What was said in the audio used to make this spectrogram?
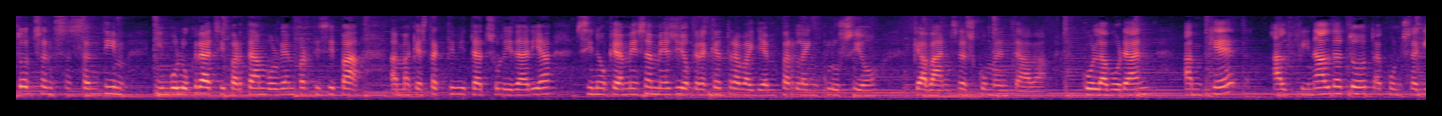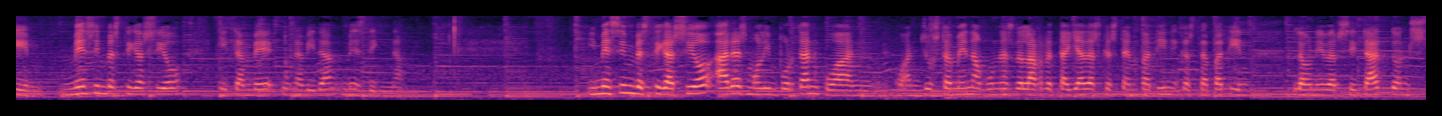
tots ens sentim involucrats i per tant vulguem participar en aquesta activitat solidària, sinó que a més a més jo crec que treballem per la inclusió que abans es comentava, col·laborant amb què al final de tot aconseguim més investigació i també una vida més digna. I més investigació ara és molt important quan, quan justament algunes de les retallades que estem patint i que està patint la universitat doncs,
